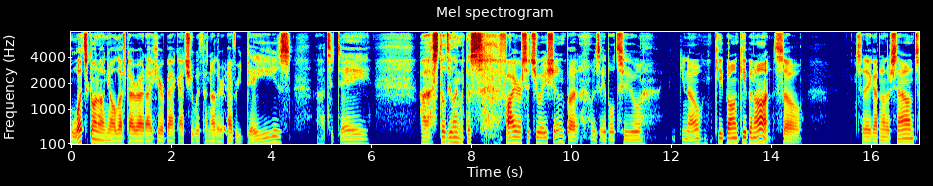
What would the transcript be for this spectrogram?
What's going on, y'all? Left Eye, Right Eye here, back at you with another Everydays. Uh, today, uh, still dealing with this fire situation, but was able to, you know, keep on keeping on. So, today I got another sound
